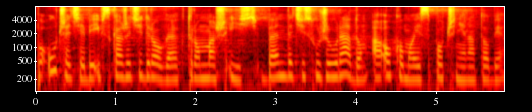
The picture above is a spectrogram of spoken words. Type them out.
Pouczę Ciebie i wskażę Ci drogę, którą masz iść. Będę Ci służył radą, a oko moje spocznie na Tobie.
